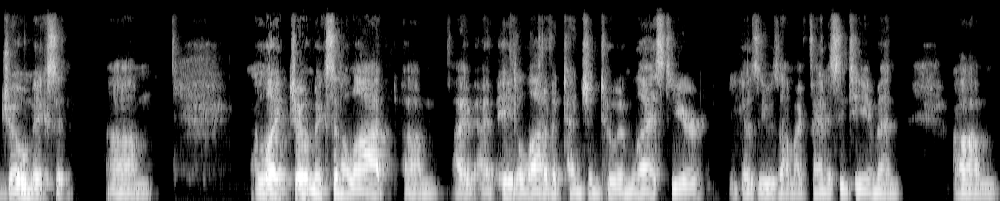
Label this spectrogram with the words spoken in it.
Joe Mixon. Um, I like Joe Mixon a lot. Um, I, I paid a lot of attention to him last year because he was on my fantasy team, and um,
